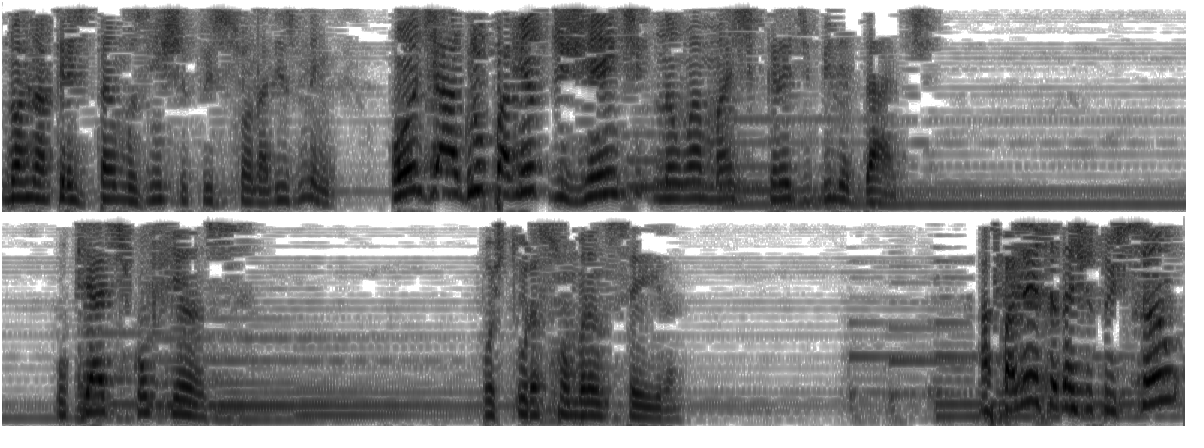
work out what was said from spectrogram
Nós não acreditamos em institucionalismo nenhum. Onde há agrupamento de gente, não há mais credibilidade. O que é desconfiança? Postura sobranceira. A falência da instituição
